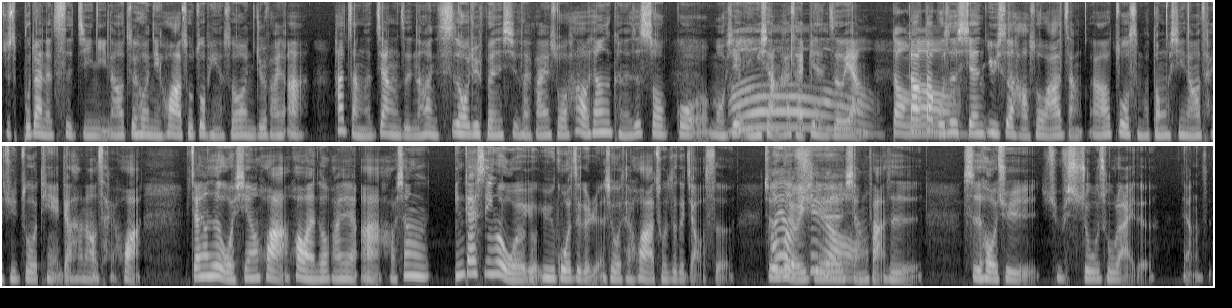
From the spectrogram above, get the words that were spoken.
就是不断的刺激你，然后最后你画出作品的时候，你就发现啊，他长得这样子，然后你事后去分析才发现说，他好像是可能是受过某些影响，他才变成这样。哦、倒倒不是先预设好说我要长，然后做什么东西，然后才去做田野调查，然后才画。比较像是我先画画完之后发现啊，好像应该是因为我有遇过这个人，所以我才画出这个角色，就是会有一些想法是事后去去输出来的。这样子。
